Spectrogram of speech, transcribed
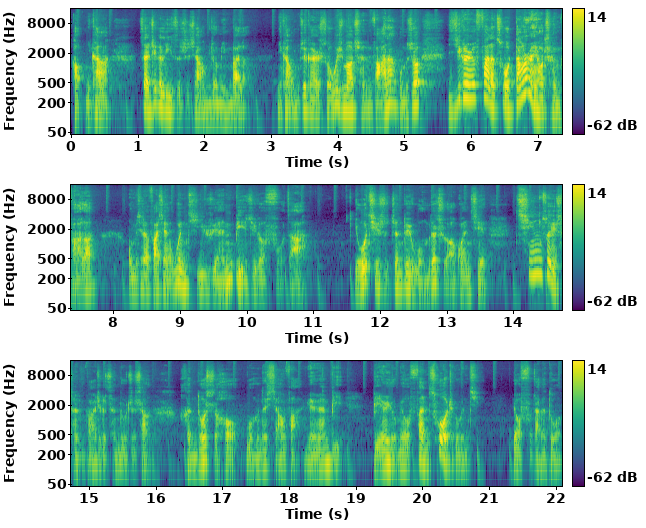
好，你看啊，在这个例子之下，我们就明白了。你看，我们最开始说为什么要惩罚呢？我们说一个人犯了错，当然要惩罚了。我们现在发现问题远比这个复杂，尤其是针对我们的主要关切轻罪惩罚这个程度之上，很多时候我们的想法远远比别人有没有犯错这个问题要复杂的多。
